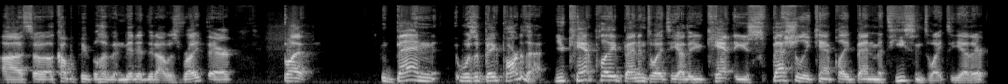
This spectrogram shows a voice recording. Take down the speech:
Uh, so a couple people have admitted that I was right there, but Ben was a big part of that. You can't play Ben and Dwight together. You can't. You especially can't play Ben Matisse and Dwight together,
